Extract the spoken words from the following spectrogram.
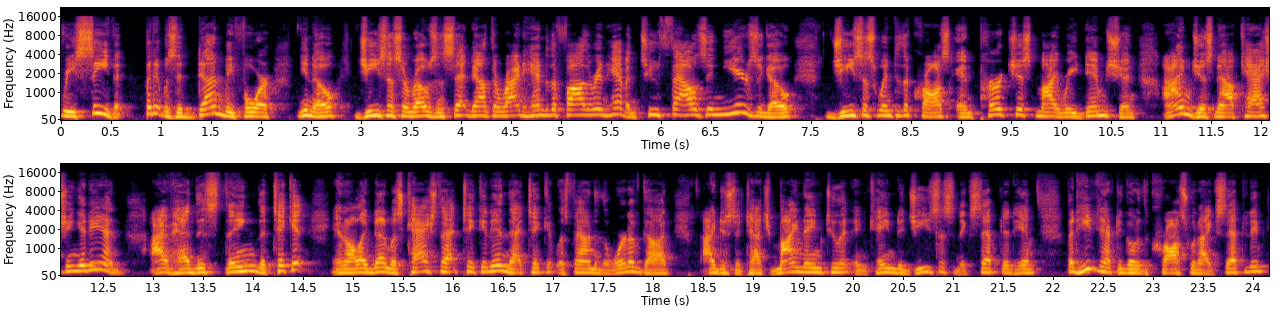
receive it but it was done before, you know, Jesus arose and sat down at the right hand of the Father in heaven. 2,000 years ago, Jesus went to the cross and purchased my redemption. I'm just now cashing it in. I've had this thing, the ticket, and all I've done was cash that ticket in. That ticket was found in the Word of God. I just attached my name to it and came to Jesus and accepted him. But he didn't have to go to the cross when I accepted him.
